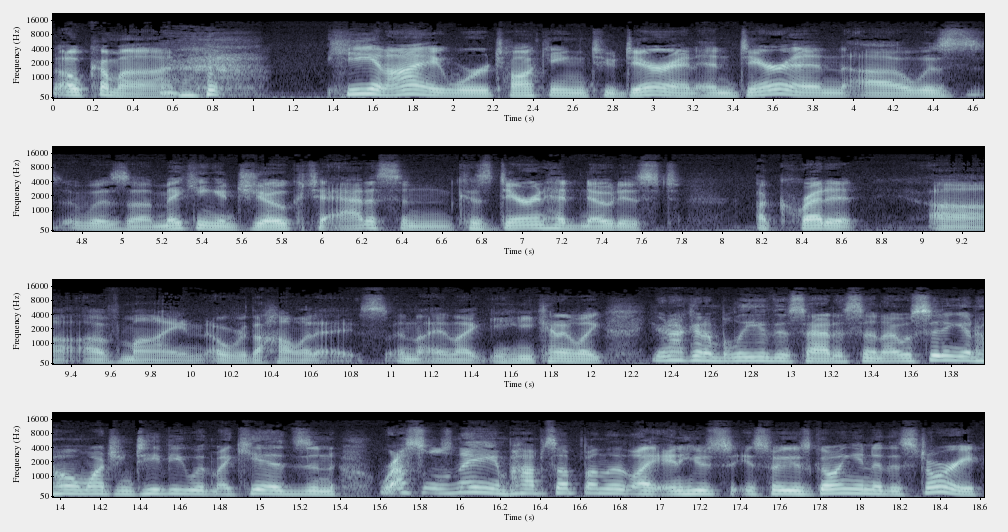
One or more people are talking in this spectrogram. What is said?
oh come on. he and I were talking to Darren, and Darren uh, was was uh, making a joke to Addison because Darren had noticed a credit uh, of mine over the holidays, and, and like he kind of like, "You're not going to believe this, Addison. I was sitting at home watching TV with my kids, and Russell's name pops up on the like, and he was so he was going into the story,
